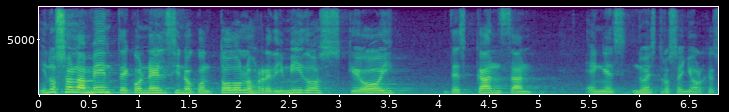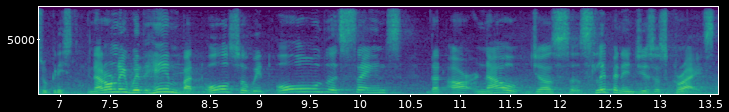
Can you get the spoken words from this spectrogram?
Y no solamente con Él, sino con todos los redimidos que hoy descansan en el- nuestro Señor Jesucristo. Not only with him, but also with all the saints that are now just uh, sleeping in Jesus Christ.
